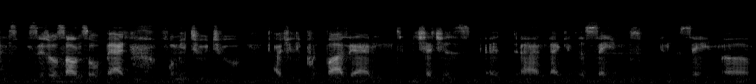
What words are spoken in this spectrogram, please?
it will sound so bad for me to to actually put bars and churches at, uh, like in the same in the same um,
